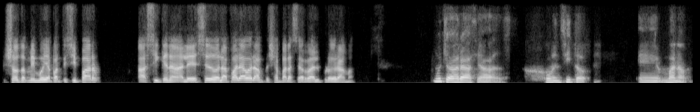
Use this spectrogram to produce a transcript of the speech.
Yo también voy a participar. Así que nada, le cedo la palabra ya para cerrar el programa. Muchas gracias, jovencito. Eh, bueno,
